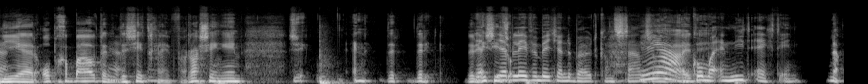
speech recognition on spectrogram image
lineair opgebouwd. En Ja. er zit geen verrassing in. Dus, en er, er, er Ja, is jij bleef een beetje aan de buitenkant staan. Zo. Ja, komen er niet echt in. Nou,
